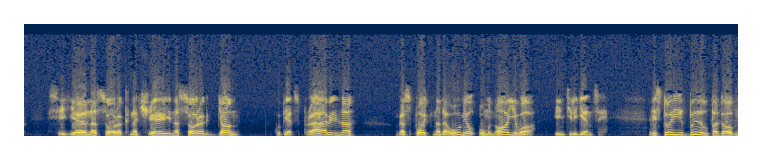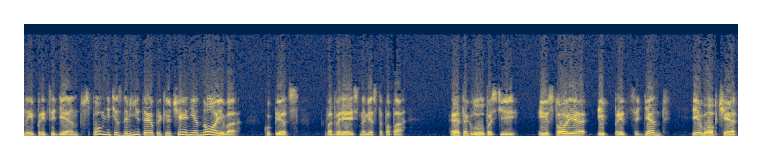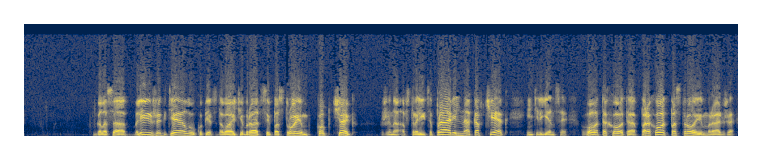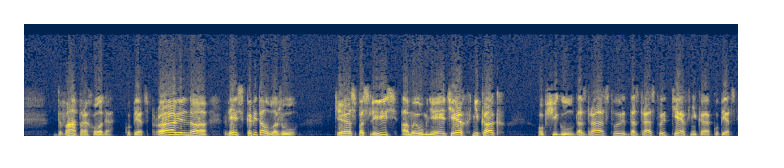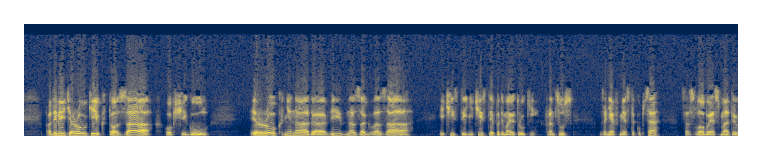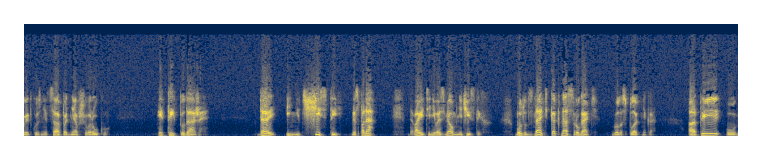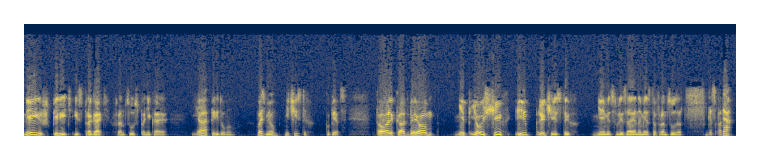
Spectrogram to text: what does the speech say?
«Сие на сорок ночей, на сорок дён». Купец. «Правильно. Господь надоумил умно его, интеллигенция». В истории был подобный прецедент. Вспомните знаменитое приключение Ноева. Купец, водворяясь на место попа. Это глупости. И история, и прецедент, и вопче. Голоса ближе к делу, купец. Давайте, братцы, построим ковчег. Жена австралийца. Правильно, ковчег. Интеллигенция. Вот охота! Пароход построим, Раджа!» «Два парохода!» Купец. «Правильно! Весь капитал вложу!» «Те спаслись, а мы умнее тех никак!» Общий гул. «Да здравствует, да здравствует техника!» Купец. «Поднимите руки, кто за!» Общий гул. «И рук не надо, видно за глаза!» И чистые и нечистые поднимают руки. Француз заняв место купца, со злобой осматривает кузнеца, поднявшего руку. «И ты туда же! Дай и нечистый, господа! Давайте не возьмем нечистых! Будут знать, как нас ругать!» — голос плотника. «А ты умеешь пилить и строгать?» — француз, паникая. «Я передумал. Возьмем нечистых, купец. Только отберем непьющих и плечистых». Немец, влезая на место француза. господа,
